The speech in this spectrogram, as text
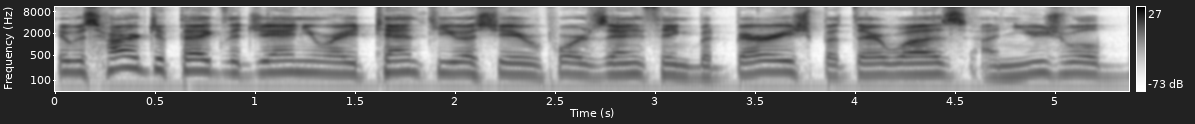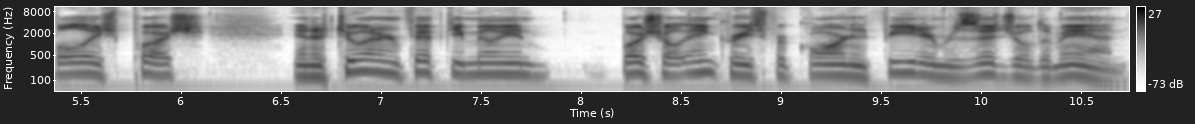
It was hard to peg the January 10th USDA report as anything but bearish, but there was unusual bullish push in a 250 million bushel increase for corn and feed and residual demand.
